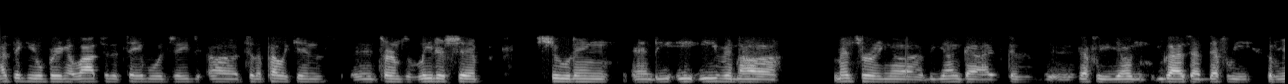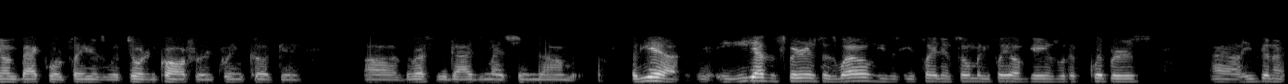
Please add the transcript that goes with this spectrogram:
I think he'll bring a lot to the table JJ, uh, to the Pelicans in terms of leadership, shooting, and e- even uh, mentoring uh, the young guys because definitely young. You guys have definitely some young backcourt players with Jordan Crawford, Quinn Cook, and uh, the rest of the guys you mentioned. Um, but yeah, he has experience as well. He's he's played in so many playoff games with the Clippers. Uh, he's gonna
